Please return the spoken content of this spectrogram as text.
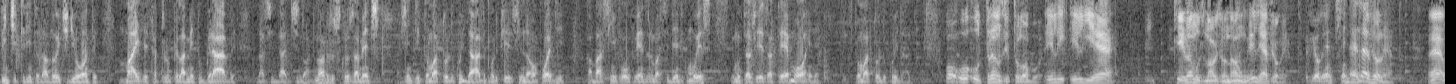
20 e 30 da noite de ontem, mais esse atropelamento grave na cidade de Sinop. Na hora dos cruzamentos, a gente tem que tomar todo cuidado, porque senão pode acabar se envolvendo num acidente como esse, e muitas vezes até morre, né? Tem que tomar todo cuidado. O, o, o trânsito, Lobo, ele, ele é, queiramos nós ou não, ele é violento. É violento, sim. Ele é violento. É,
